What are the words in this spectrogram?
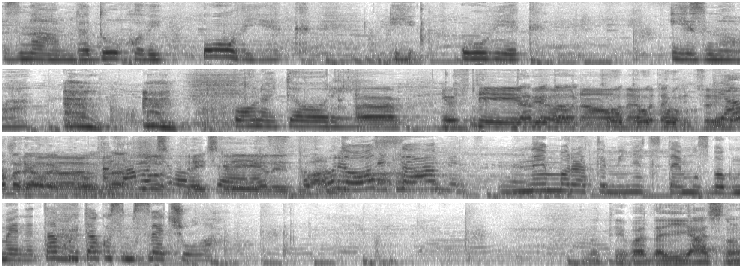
znam da duhovi uvijek i uvijek iznova po onoj teoriji. E, jesi ti Da bio do- na onoj utakmici? Dobar je ovaj krug, E, znaš. Kamo ćemo večeras? ili dva. Otvorite Dosta! Ne morate mijenjati temu zbog mene. Tako i tako sam sve čula. Ono ti je valjda jasno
